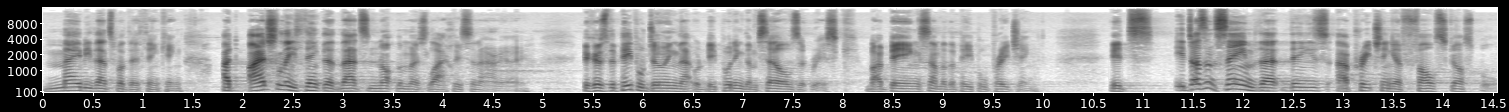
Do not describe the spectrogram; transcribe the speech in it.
Maybe that's what they're thinking. I, I actually think that that's not the most likely scenario because the people doing that would be putting themselves at risk by being some of the people preaching. It's, it doesn't seem that these are preaching a false gospel.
